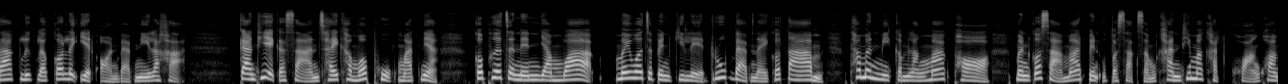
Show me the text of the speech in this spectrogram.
รากลึกแล้วก็ละเอียดอ่อนแบบนี้ละค่ะ การที่เอกสารใช้คำว่าผูกมัดเนี่ยก็เพื่อจะเน้นย้ำว่าไม่ว่าจะเป็นกิเลสรูปแบบไหนก็ตาม ถ้ามันมีกำลังมากพอ มันก็สามารถเป็นอุปสรรคสำคัญที่มาขัดขวางความ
